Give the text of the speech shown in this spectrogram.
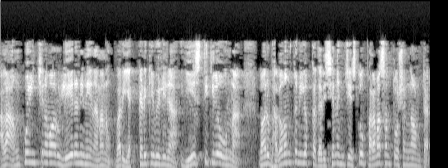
అలా అంకురించిన వారు లేరని నేను అనను. వారు ఎక్కడికి వెళ్ళినా ఏ స్థితిలో ఉన్నా వారు భగవంతుని యొక్క దర్శనం చేస్తూ పరమ సంతోషంగా ఉంటారు.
